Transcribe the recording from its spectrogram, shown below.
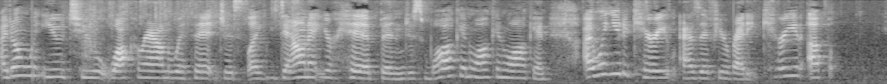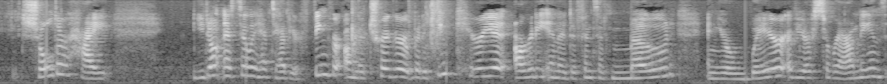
I don't want you to walk around with it just like down at your hip and just walk and walk and walk and I want you to carry as if you're ready. Carry it up shoulder height you don't necessarily have to have your finger on the trigger, but if you carry it already in a defensive mode and you're aware of your surroundings,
